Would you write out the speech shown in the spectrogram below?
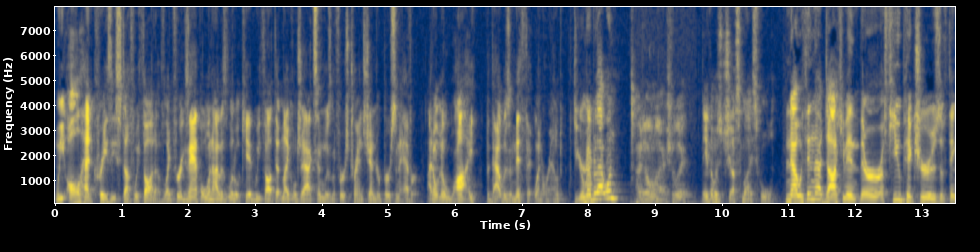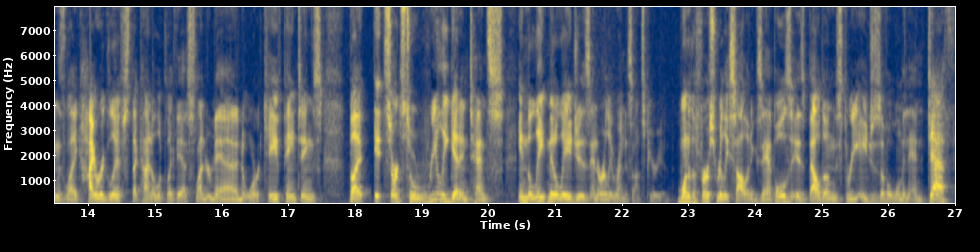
We all had crazy stuff we thought of. Like, for example, when I was a little kid, we thought that Michael Jackson was the first transgender person ever. I don't know why, but that was a myth that went around. Do you remember that one? I don't actually. Maybe that was just my school. Now, within that document, there are a few pictures of things like hieroglyphs that kind of look like they have Slenderman or cave paintings, but it starts to really get intense in the late Middle Ages and early Renaissance period. One of the first really solid examples is Baldung's Three Ages of a Woman and Death,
